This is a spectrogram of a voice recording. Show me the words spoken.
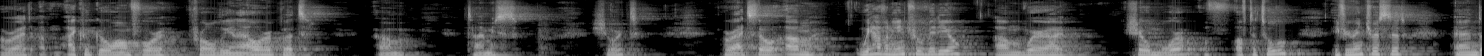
All right, um, I could go on for probably an hour, but um, time is short. All right, so um, we have an intro video um, where I show more of, of, the tool, if you're interested. And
